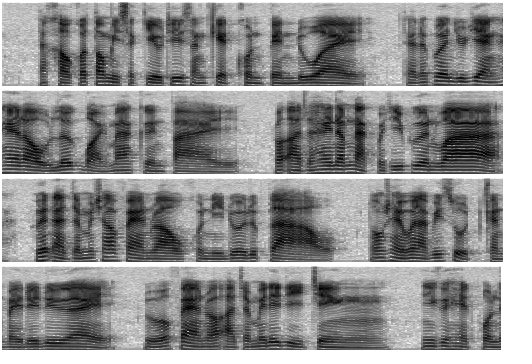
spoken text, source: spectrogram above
ๆและเขาก็ต้องมี skill ที่สังเกตคนเป็นด้วย แต่ถ้าเพื่อนยุแยงให้เราเลิกบ่อยมากเกินไป เราอาจจะให้น้ำหนักไปที่เพื่อนว่า เพื่อนอาจจะไม่ชอบแฟนเราคนนี้ด้วยหรือเปล่า ต้องใช้เวลาพิสูจน์กันไปเรื่อยๆ หรือว่าแฟนเราอาจจะไม่ได้ดีจริง นี่คือเหตุผลเ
